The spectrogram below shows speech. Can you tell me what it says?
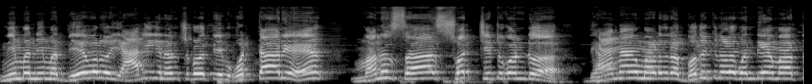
ನಿಮ್ಮ ನಿಮ್ಮ ದೇವರು ಯಾರಿಗೆ ನೆನೆಸ್ಕೊಳ್ತೀವಿ? ಒಟ್ಟಾರೆ ಮನಸ್ಸ ಸ್ವಚ್ಛ ಇಟ್ಟುಕೊಂಡು ಧ್ಯಾನ ಮಾಡಿದ್ರೆ ಬದುಕಿನೊಳಗೆ ಒಂದೇ ಮಾತ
